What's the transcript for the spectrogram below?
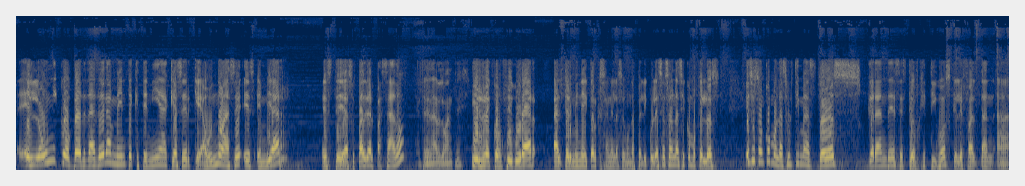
eh, lo único verdaderamente que tenía que hacer, que aún no hace, es enviar este a su padre al pasado ¿Entrenarlo antes? y reconfigurar al Terminator que sale en la segunda película. Esos son así como que los esos son como las últimas dos grandes este objetivos que le faltan a,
